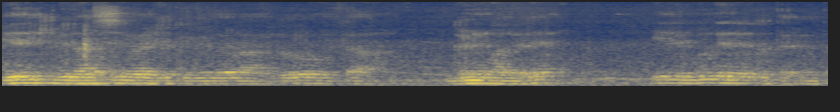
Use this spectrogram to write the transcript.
ವೇದಿಕೆ ಮೇಲೆ ಆಸೀನರಾಗಿರ್ತಕ್ಕಂಥ ಗೌರವಿತ ಗಣ್ಯಮಾನರೇ ಇಲ್ಲಿ ಮುಂದೆ ನಿಂತಿರ್ತಕ್ಕಂಥ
